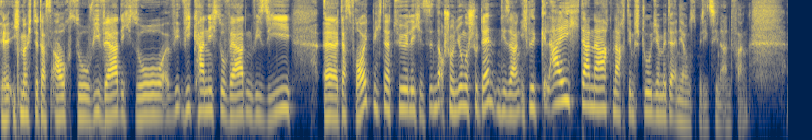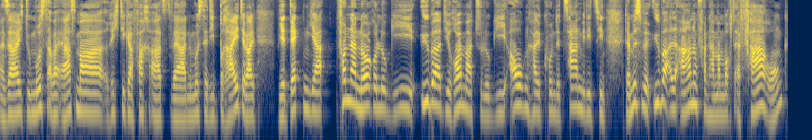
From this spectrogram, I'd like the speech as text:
äh, ich möchte das auch so. Wie werde ich so? Wie, wie kann ich so werden wie Sie? Äh, das freut mich natürlich. Es sind auch schon junge Studenten, die sagen, ich will gleich danach nach dem Studium mit der Ernährungsmedizin anfangen. Dann sage ich, du musst aber erstmal richtiger Facharzt werden. Du musst ja die Breite, weil wir decken ja von der Neurologie über die Rheumatologie, Augenheilkunde, Zahnmedizin. Da müssen wir überall Ahnung von haben. Man braucht Erfahrung.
